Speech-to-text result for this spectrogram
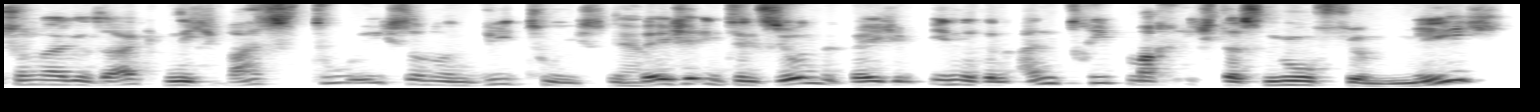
schon mal gesagt, nicht was tue ich, sondern wie tue ich es. Mit ja. welcher Intention, mit welchem inneren Antrieb mache ich das nur für mich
